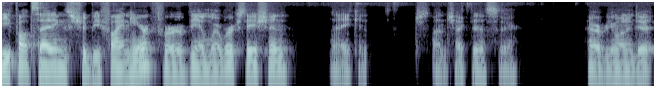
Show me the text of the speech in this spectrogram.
Default settings should be fine here for VMware Workstation. Now you can just uncheck this or however you want to do it.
